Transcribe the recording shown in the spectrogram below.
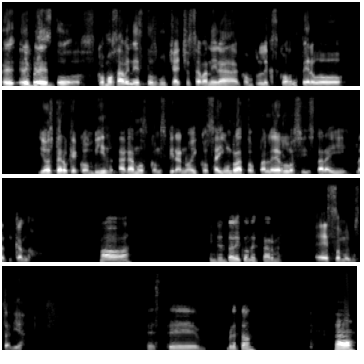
Eh, eh, Siempre- Estos, como saben, estos muchachos se van a ir a ComplexCon, pero yo espero que con Vid hagamos conspiranoicos ahí un rato para leerlos y estar ahí platicando. Va, va, va. Intentaré conectarme. Eso me gustaría. Este, Bretón, Nada,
